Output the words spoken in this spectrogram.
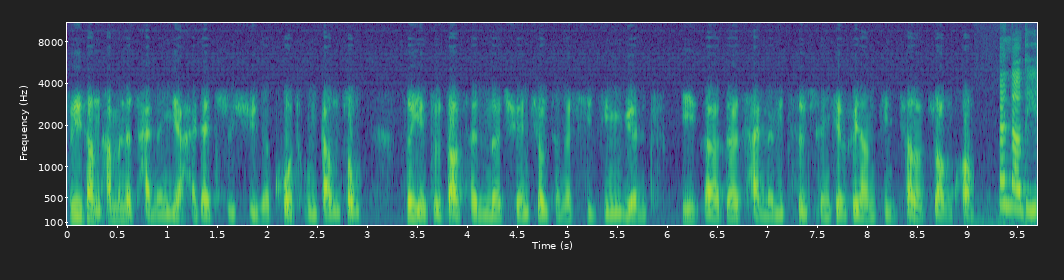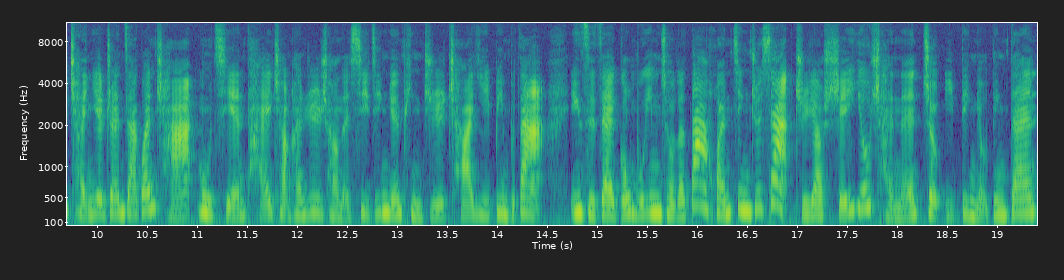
实际上他们的产能也还在持续的扩充当中，这也就造成了全球整个细晶圆一呃的产能是呈现非常紧俏的状况。半导体产业专家观察，目前台厂和日厂的细晶圆品质差异并不大，因此在供不应求的大环境之下，只要谁有产能，就一定有订单。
